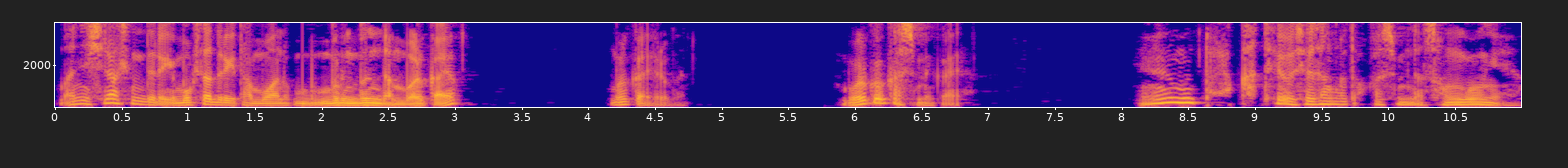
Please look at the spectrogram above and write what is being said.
많은 신학생들에게 목사들에게 다 모아놓고 물은다면 뭘까요? 뭘까요, 여러분? 뭘 것 같습니까? 여러분 똑같아요. 세상과 똑같습니다. 성공이에요.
